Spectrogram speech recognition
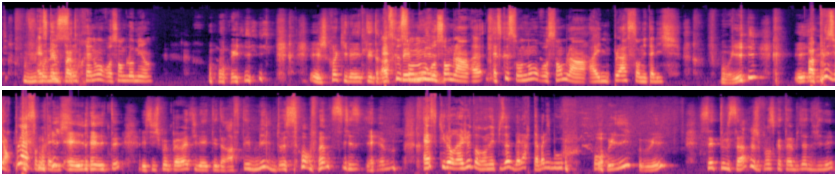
vu Est-ce qu'on que aime son prénom ressemble au mien? Oui. Et je crois qu'il a été drafté. Est-ce que son nom mille- ressemble à un, euh, est-ce que son nom ressemble à, un- à une place en Italie? Oui. Et, À plusieurs places en Oui, Italie. et il a été, et si je peux me permettre, il a été drafté 1226e. Est-ce qu'il aurait joué dans un épisode d'Alerte à Malibu? Oui, oui. C'est tout ça, je pense que t'as bien deviné.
